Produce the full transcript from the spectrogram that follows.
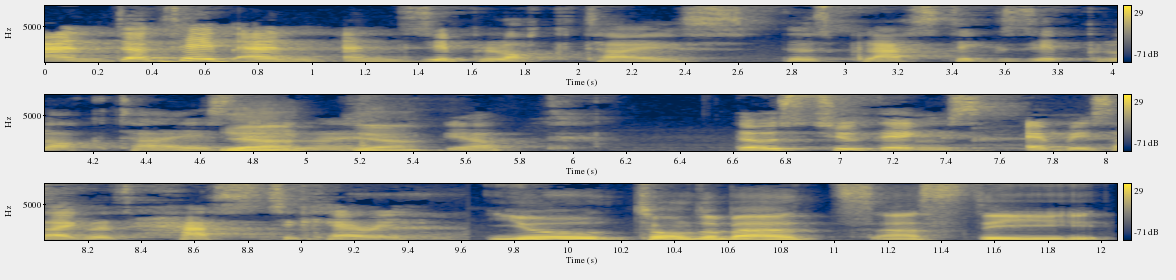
And duct tape and and Ziploc ties, those plastic Ziploc ties. Yeah, yeah. yeah. Those two things every cyclist has to carry. you told about us the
